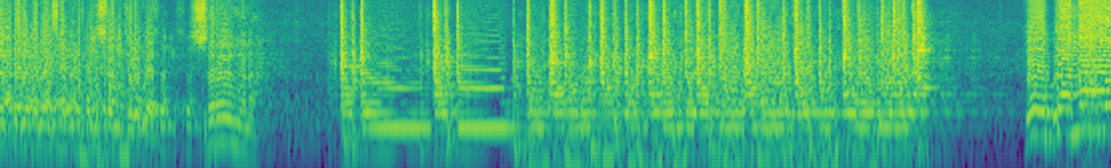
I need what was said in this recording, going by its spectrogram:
कार्य करण्यासाठी सरळ म्हणा. तू कमाने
